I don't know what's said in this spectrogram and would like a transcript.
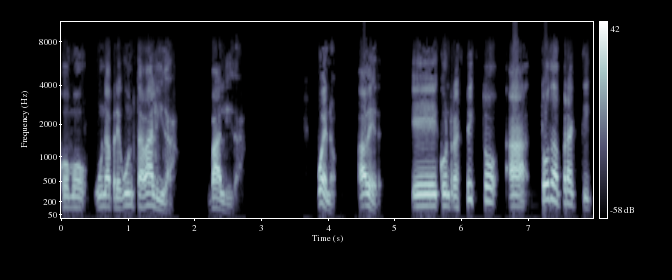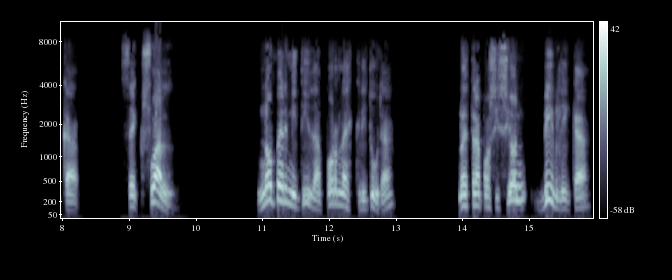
como una pregunta válida, válida. Bueno, a ver, eh, con respecto a toda práctica sexual no permitida por la escritura, nuestra posición bíblica,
